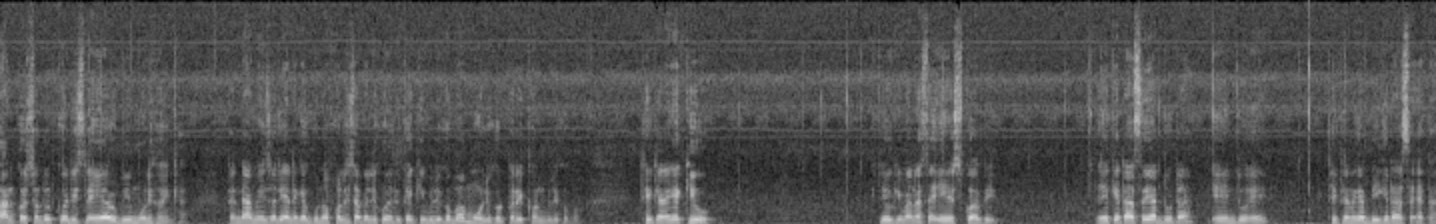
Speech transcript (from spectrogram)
কাৰণ কুৱেশ্যনটোত কৈ দিছিলে এ আৰু বি মৌলিক সংখ্যা। তেন্তে আমি যদি এনেকৈ গুণফল হিচাপে লিখোঁ এইটোকে কি বুলি ক'ব? মৌলিক উৎপাদীকৰণ বুলি ক'ব। ঠিক তেনেকৈ কিউ কিউ কিমান আছে? এ স্কোৱাৰ বি এ কেইটা আছে ইয়াত? দুটা। এ ইনটু এ ঠিক তেনেকৈ বি কেইটা আছে? এটা।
